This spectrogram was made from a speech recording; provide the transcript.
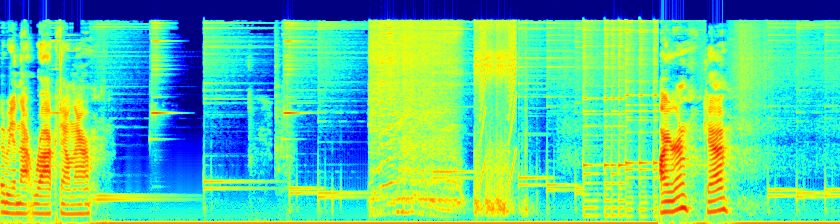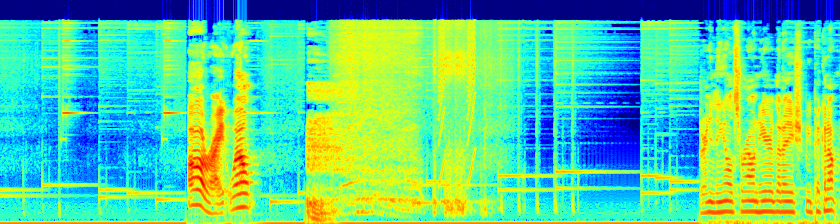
Gotta be in that rock down there. Iron, okay. Alright, well... there anything else around here that I should be picking up?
